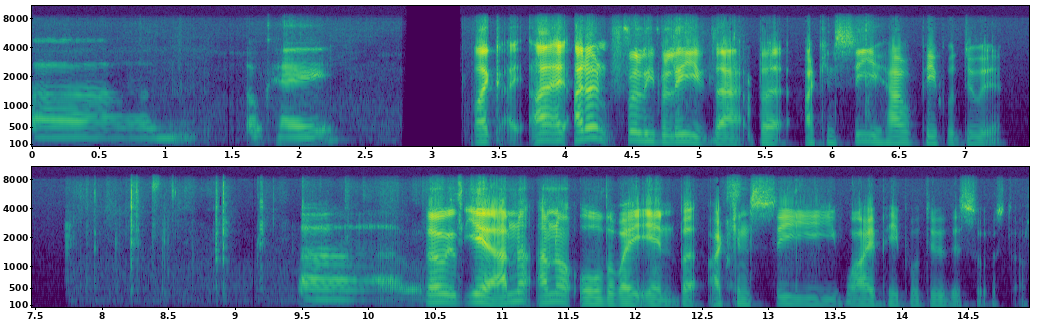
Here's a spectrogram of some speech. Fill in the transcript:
Um. Okay. Like I, I I don't fully believe that, but I can see how people do it. Uh. So yeah, I'm not I'm not all the way in, but I can see why people do this sort of stuff.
